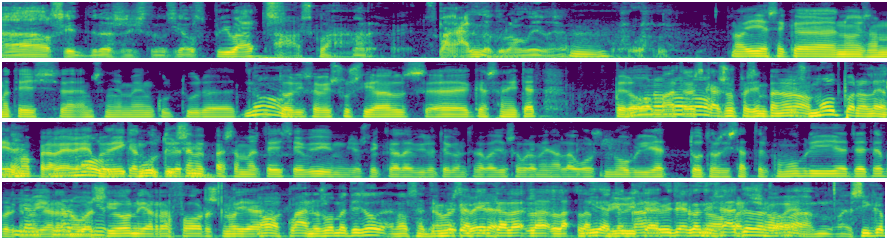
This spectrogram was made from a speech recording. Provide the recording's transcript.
als centres assistencials privats, Ah, esclar. pagant naturalment, eh? Mm. No, ja sé que no és el mateix eh, ensenyament, cultura, No. territori, serveis socials eh, que sanitat, però No, no, en altres no, no. casos, per exemple... No, És no, molt paral·lel, És eh? molt paral·lel, eh? Molt, Vull dir que en cultura moltíssim. també passa el mateix. Eh? Vull dir, jo sé que la biblioteca on treballo segurament a l'agost no obrirà tots els dissabtes com obria, etc perquè I no hi ha renovació, no hi ha reforç, no hi ha... No, clar, no és el mateix en el sentit de que, a veure, la- la- la- la mira, prioritat- la biblioteca un no, dissabte, doncs, això, home, sí que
